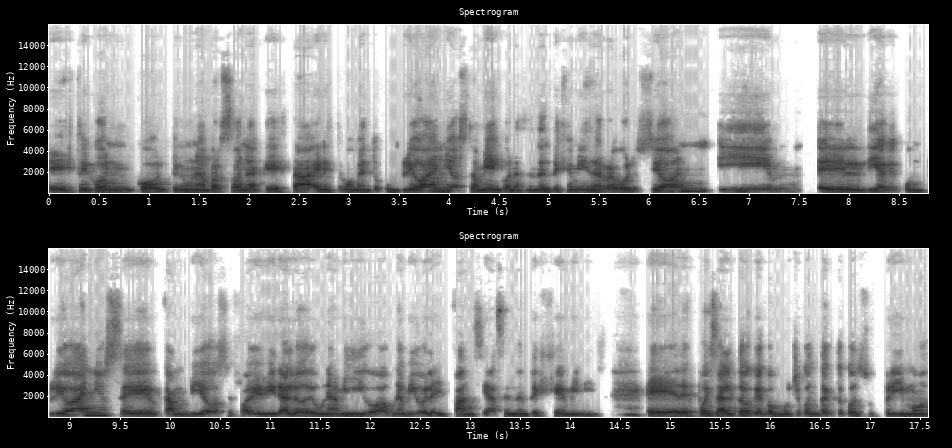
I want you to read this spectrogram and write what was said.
estoy con, tengo una persona que está en este momento, cumplió años también con ascendente Géminis de Revolución y mm, el día que cumplió años se cambió, se fue a vivir a lo de un amigo, a un amigo de la infancia, ascendente Géminis. Eh, después al toque con mucho contacto con sus primos,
